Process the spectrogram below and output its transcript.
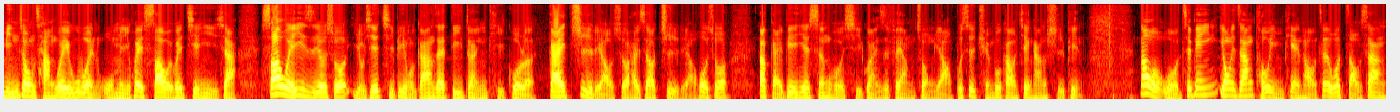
民众常会问，我们也会稍微会建议一下，稍微意思就是说，有些疾病我刚刚在第一段已经提过了，该治疗的时候还是要治疗，或者说要改变一些生活习惯也是非常重要，不是全部靠健康食品。那我我这边用一张投影片哈，这是我早上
